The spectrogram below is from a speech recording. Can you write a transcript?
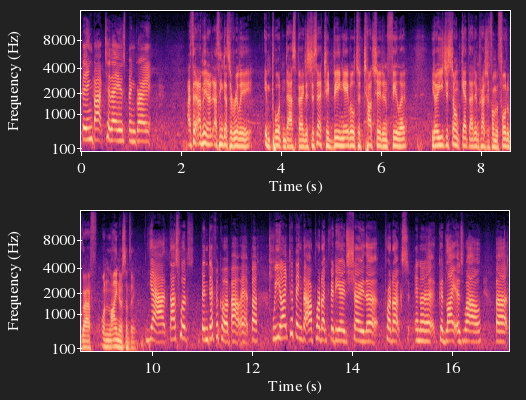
being back today has been great. I, th- I mean, I think that's a really important aspect. It's just actually being able to touch it and feel it. You know, you just don't get that impression from a photograph online or something. Yeah, that's what's been difficult about it. But we like to think that our product videos show the products in a good light as well. But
